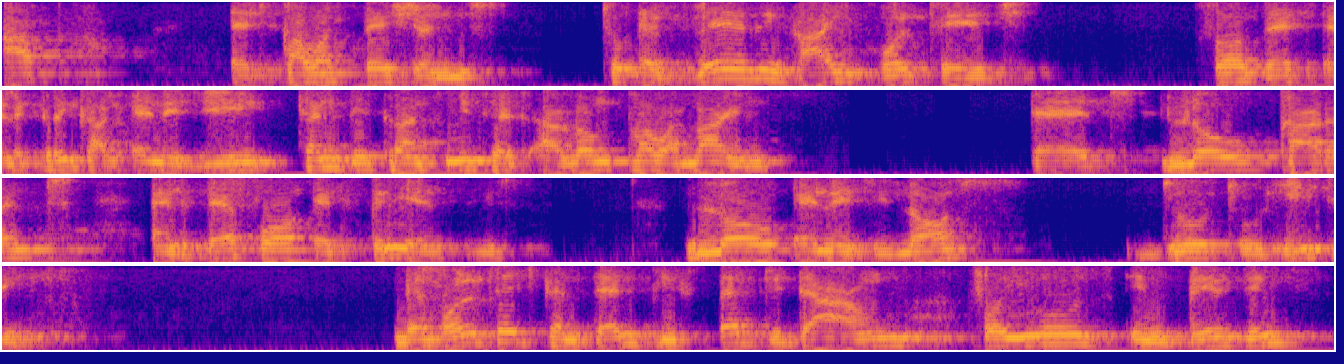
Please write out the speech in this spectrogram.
up at power stations to a very high voltage so that electrical energy can be transmitted along power lines at low current and therefore experiences low energy loss due to heating. The voltage can then be stepped down for use in buildings,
